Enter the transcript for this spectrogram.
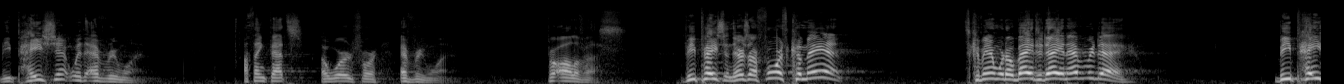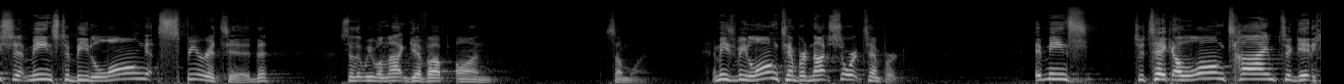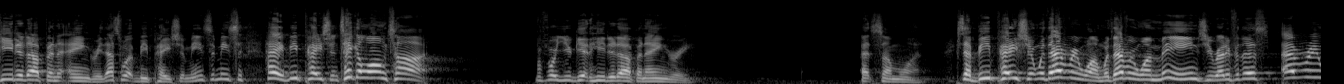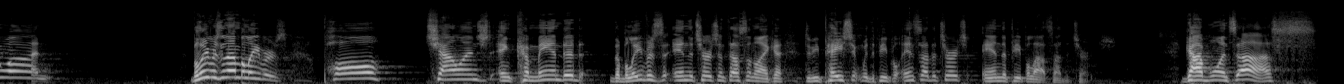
Be patient with everyone. I think that's a word for everyone, for all of us. Be patient. There's our fourth command. It's a command we're to obey today and every day. Be patient means to be long spirited so that we will not give up on someone. It means to be long tempered, not short tempered. It means to take a long time to get heated up and angry. That's what be patient means. It means, hey, be patient. Take a long time before you get heated up and angry at someone. He said, be patient with everyone. With everyone means, you ready for this? Everyone. Believers and unbelievers. Paul challenged and commanded the believers in the church in Thessalonica to be patient with the people inside the church and the people outside the church. God wants us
